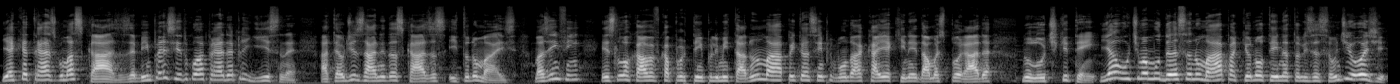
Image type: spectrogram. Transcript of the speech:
E aqui atrás algumas casas. É bem parecido com a Praia da Preguiça, né? Até o design das casas e tudo mais. Mas enfim, esse local vai ficar por tempo limitado no mapa, então é sempre bom dar cair aqui né, e dar uma explorada no loot que tem. E a última mudança no mapa que eu notei na atualização de hoje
